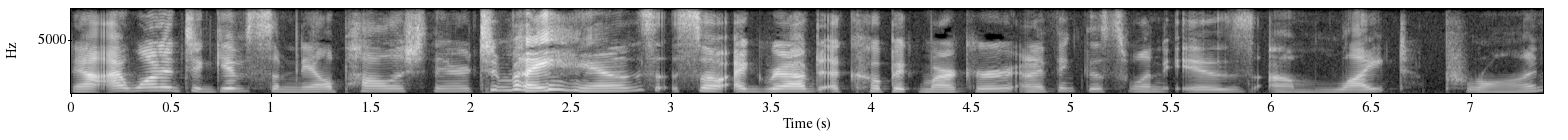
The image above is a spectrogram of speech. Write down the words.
Now, I wanted to give some nail polish there to my hands, so I grabbed a Copic marker, and I think this one is um, light prawn,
